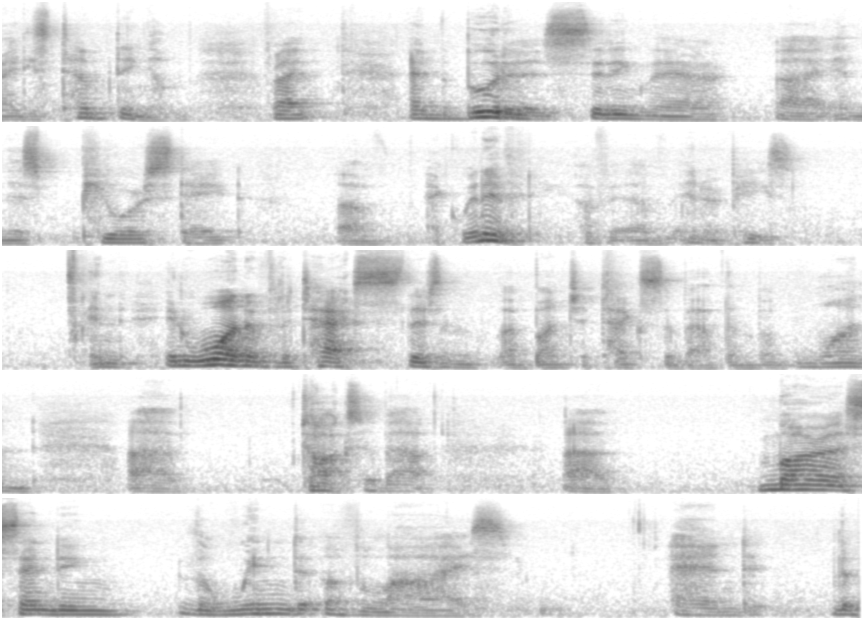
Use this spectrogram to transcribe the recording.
right? He's tempting him, right? And the Buddha is sitting there uh, in this pure state of equanimity, of, of inner peace. And in one of the texts, there's a, a bunch of texts about them, but one uh, talks about uh, Mara sending the wind of lies, and the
